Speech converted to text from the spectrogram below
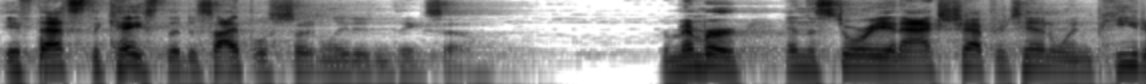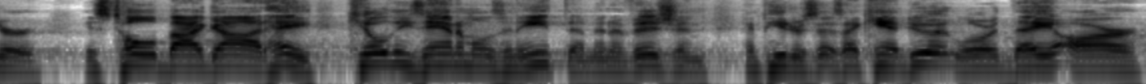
if that's the case, the disciples certainly didn't think so. Remember in the story in Acts chapter 10 when Peter is told by God, hey, kill these animals and eat them in a vision. And Peter says, I can't do it, Lord. They are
